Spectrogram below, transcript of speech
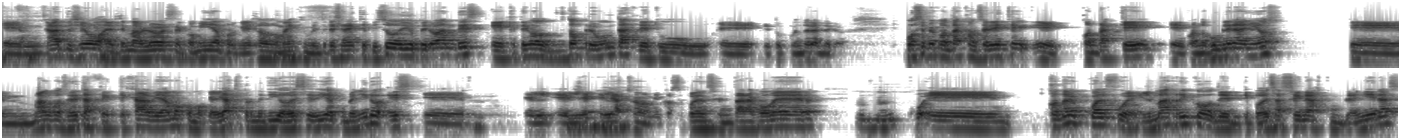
Eh, ahora te llevo al tema de bloggers de comida porque es algo que me interesa en este episodio, pero antes es que tengo dos preguntas de tu, eh, de tu comentario anterior. Vos siempre contás con Celeste, eh, contás que eh, cuando cumplen años eh, van con Celeste a festejar, digamos, como que el gasto permitido de ese día cumpleañero es eh, el, el- el gastronómico. Se pueden sentar a comer, Eh, contame cuál fue el más rico de, tipo, de esas cenas cumpleañeras.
